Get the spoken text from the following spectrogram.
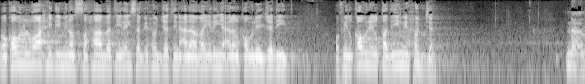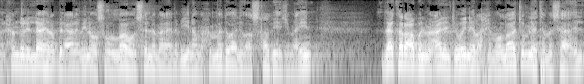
وقول الواحد من الصحابة ليس بحجة على غيره على القول الجديد وفي القول القديم حجة. نعم الحمد لله رب العالمين وصلى الله وسلم على نبينا محمد وآله وأصحابه أجمعين. ذكر أبو المعالي الجويني رحمه الله جملة مسائل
